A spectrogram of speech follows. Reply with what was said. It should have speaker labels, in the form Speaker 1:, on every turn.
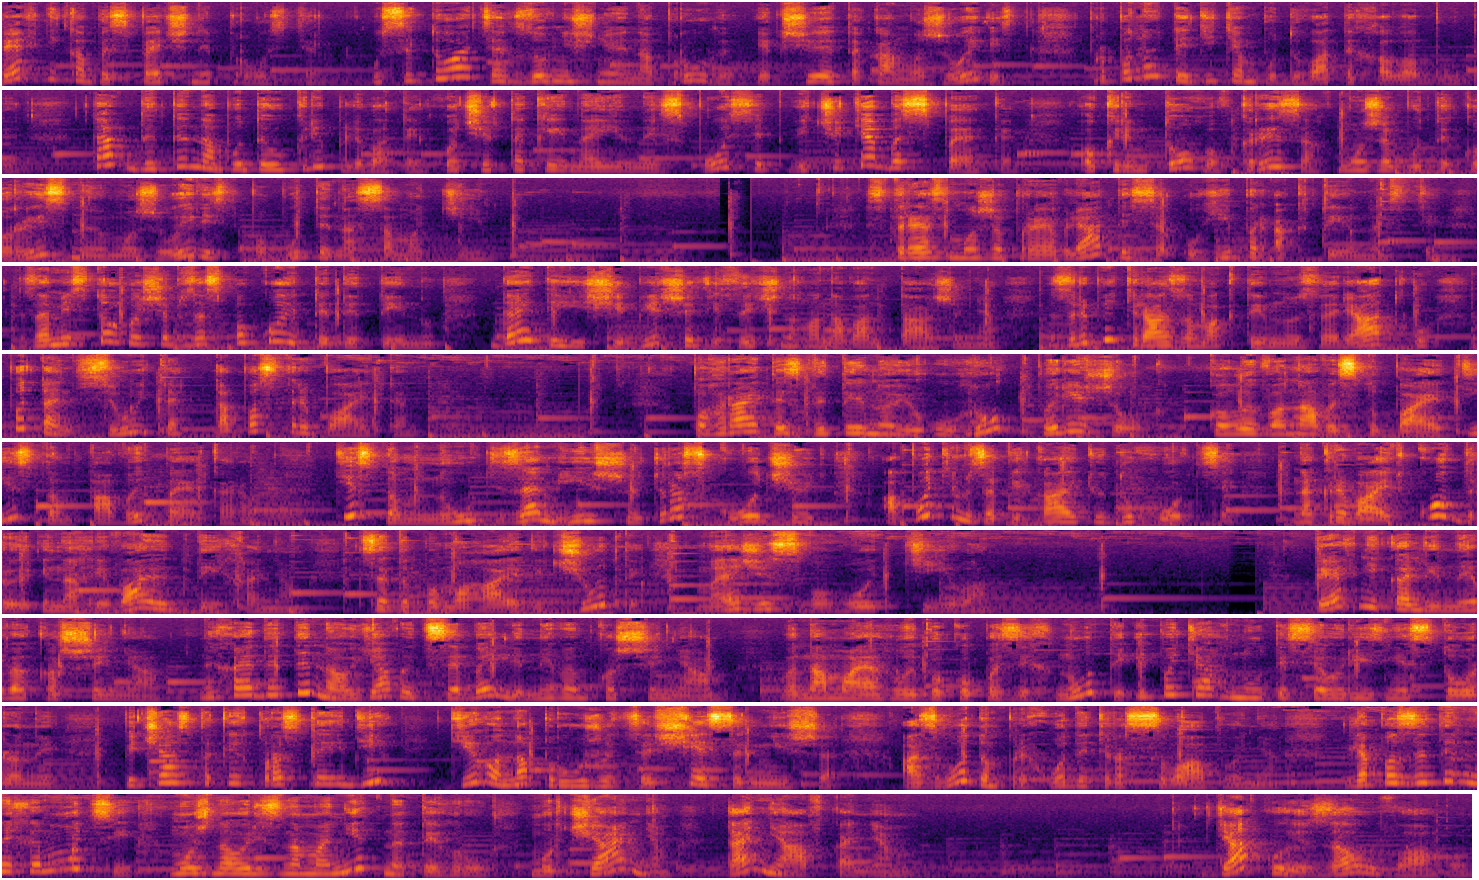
Speaker 1: Техніка безпечний простір. У ситуаціях зовнішньої напруги, якщо є така можливість, пропонуйте дітям будувати халабуди. Так дитина буде укріплювати, хоч і в такий наївний спосіб, відчуття безпеки. Окрім того, в кризах може бути корисною можливість побути на самоті. Стрес може проявлятися у гіперактивності. Замість того, щоб заспокоїти дитину, дайте їй ще більше фізичного навантаження. Зробіть разом активну зарядку, потанцюйте та пострибайте. Пограйте з дитиною у гру пиріжок, коли вона виступає тістом, а ви пекарем. Тісто мнуть, замішують, розкочують, а потім запікають у духовці, накривають ковдрою і нагрівають диханням. Це допомагає відчути межі свого тіла. Техніка ліниве кошеня. Нехай дитина уявить себе лінивим кошеням. Вона має глибоко позіхнути і потягнутися у різні сторони. Під час таких простих дій тіло напружується ще сильніше, а згодом приходить розслаблення. Для позитивних емоцій можна урізноманітнити гру мурчанням та нявканням. Дякую за увагу!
